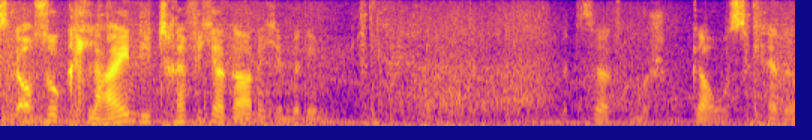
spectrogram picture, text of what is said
sind auch so klein, die treffe ich ja gar nicht mit dem... Mit dieser komischen Gauss-Cannon.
